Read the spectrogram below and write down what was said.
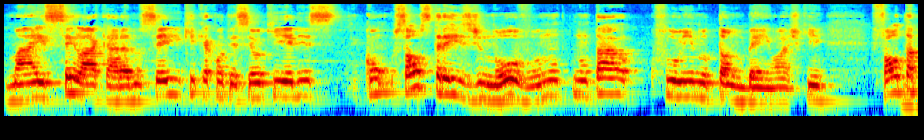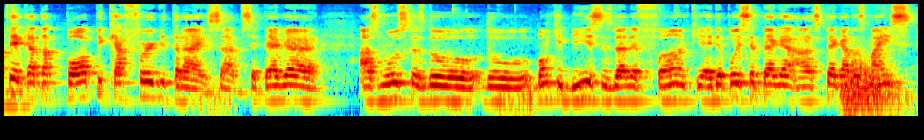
Mas, sei lá, cara, não sei o que, que aconteceu que eles. Com, só os três de novo não, não tá fluindo tão bem. Eu acho que falta a pegada pop que a Ferg traz, sabe? Você pega as músicas do, do Bonky Business, do Elefunk, aí depois você pega as pegadas mais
